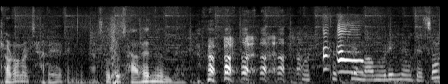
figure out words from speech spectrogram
결혼을 잘해야 됩니다. 저도 잘했는데. 어떻게 마무리해야 되죠?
